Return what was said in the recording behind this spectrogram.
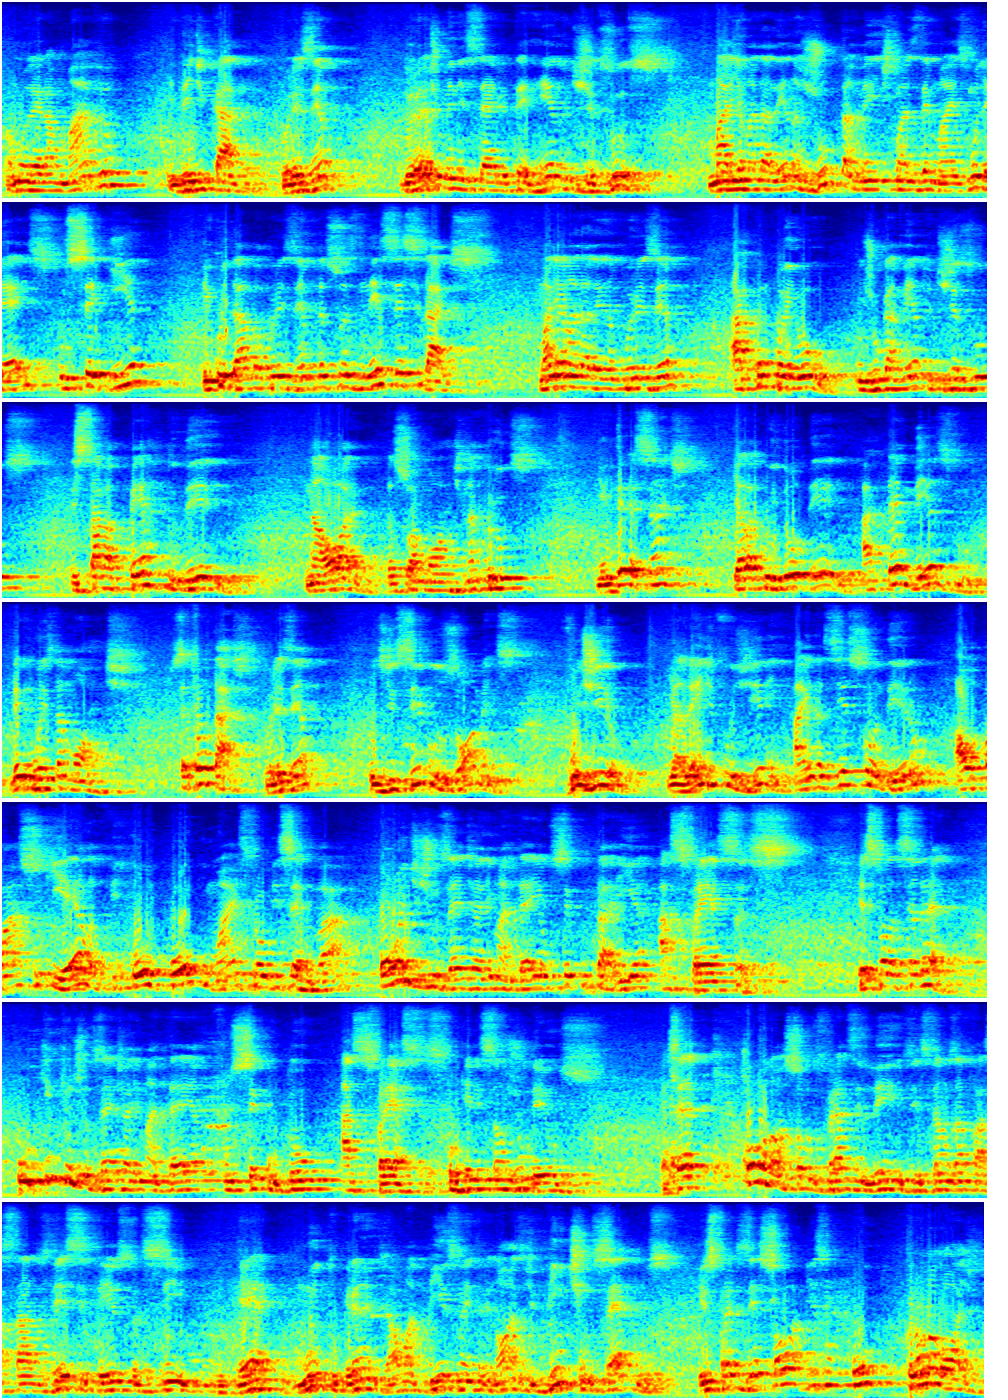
uma mulher amável e dedicada. Por exemplo, durante o ministério terreno de Jesus, Maria Madalena, juntamente com as demais mulheres, o seguia e cuidava, por exemplo, das suas necessidades. Maria Madalena, por exemplo, acompanhou o julgamento de Jesus, estava perto dele na hora da sua morte na cruz. E é interessante que ela cuidou dele até mesmo depois da morte. Isso é fantástico. Por exemplo, os discípulos homens fugiram e além de fugirem, ainda se esconderam, ao passo que ela ficou um pouco mais para observar onde José de Arimateia o sepultaria às pressas. Eles falam assim, André, por que, que o José de Arimateia o sepultou às pressas? Porque eles são judeus. É certo? Como nós somos brasileiros e estamos afastados desse texto assim, um gap muito grande, há um abismo entre nós de 21 séculos, isso para dizer só o abismo cronológico,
